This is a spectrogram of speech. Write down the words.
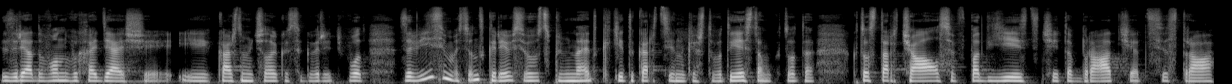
из ряда вон выходящее. И каждому человеку, если говорить, вот зависимость, он, скорее всего, вспоминает какие-то картинки, что вот есть там кто-то, кто сторчался в подъезде, чей-то брат, чья-то сестра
